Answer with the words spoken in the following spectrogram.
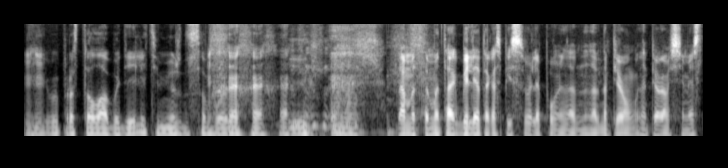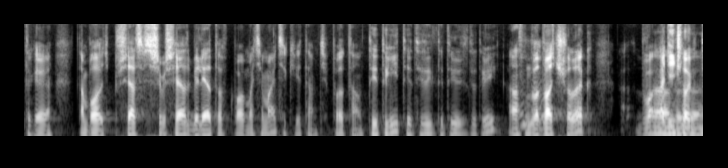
и вы просто лабы делите между собой. Да, мы, мы так билеты расписывали, помню, на, на- на первом, на первом семестре. Там было типа, 60, 60 билетов по математике, там типа там ты три, ты три, ты три, ты три. А нас там Мгм. 20 человек. Один человек,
